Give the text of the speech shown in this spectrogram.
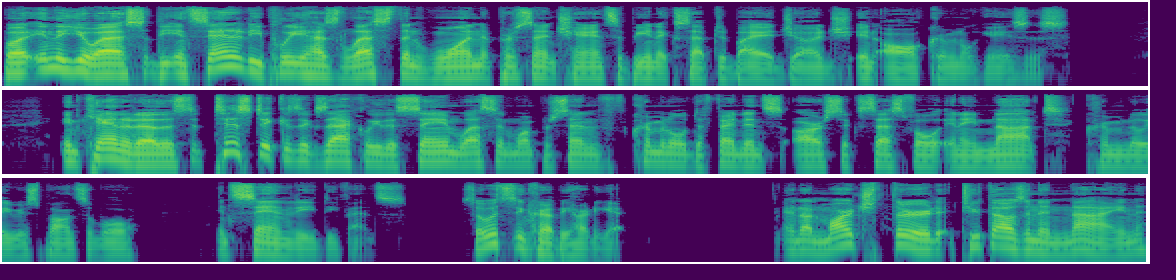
But in the US, the insanity plea has less than 1% chance of being accepted by a judge in all criminal cases. In Canada, the statistic is exactly the same. Less than 1% of criminal defendants are successful in a not criminally responsible insanity defense. So it's incredibly hard to get. And on March 3rd, 2009,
